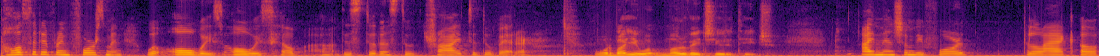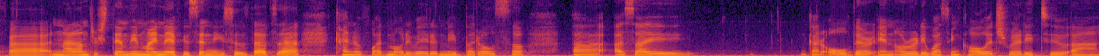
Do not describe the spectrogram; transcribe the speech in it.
Positive reinforcement will always, always help uh, the students to try to do better. What about you? What motivates you to teach? I mentioned before the lack of uh, not understanding mm -hmm. my mm-hmm. nephews and nieces. That's uh, kind of what motivated me. But also, uh, as I got older and already was in college, ready to uh,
